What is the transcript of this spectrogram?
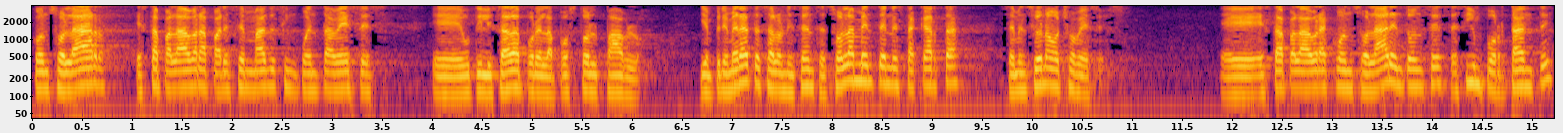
Consolar esta palabra aparece más de 50 veces eh, utilizada por el apóstol Pablo. Y en Primera Tesalonicenses, solamente en esta carta se menciona ocho veces. Eh, esta palabra consolar entonces es importante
